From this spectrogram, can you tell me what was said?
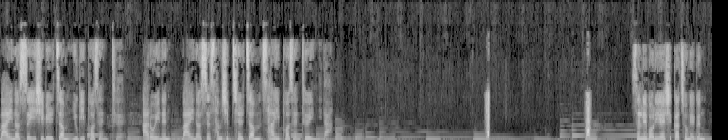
마이너스 21.62%, ROE는 마이너스 37.42%입니다. 슬리버리의 시가총액은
